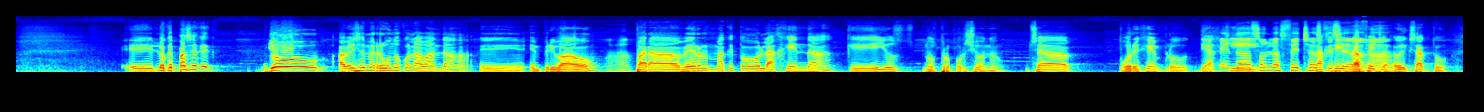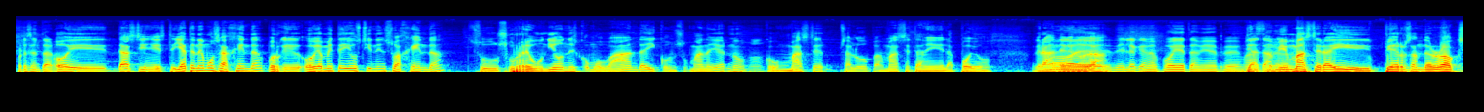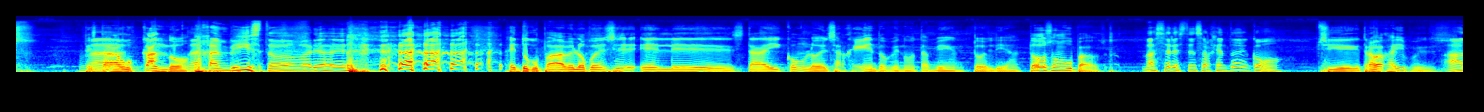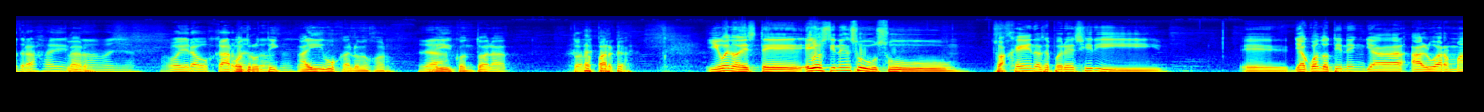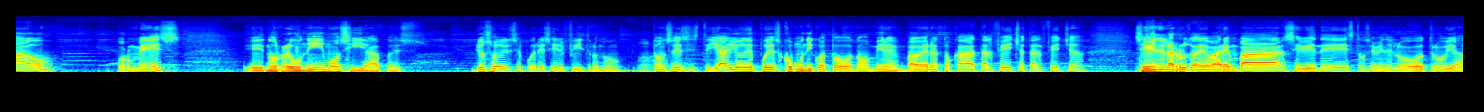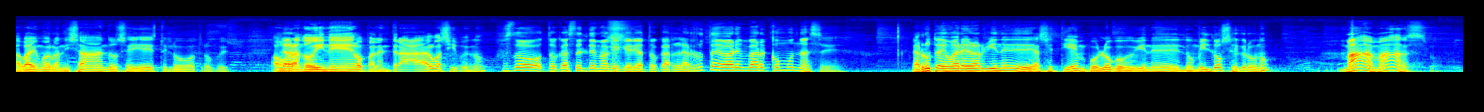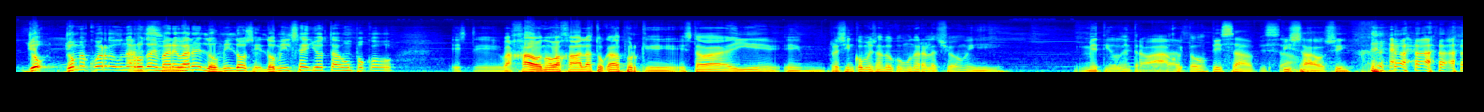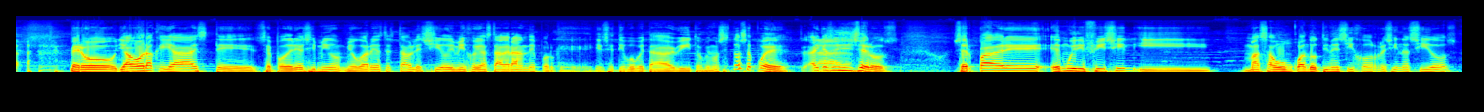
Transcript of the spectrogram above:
Eh, lo que pasa es que yo a veces me reúno con la banda eh, en privado Ajá. para ver más que todo la agenda que ellos nos proporcionan. O sea, por ejemplo, de La aquí... agenda son las fechas la que se van fecha- a oh, Exacto. presentar. Oye, Dustin, este, ya tenemos agenda, porque obviamente ellos tienen su agenda, su- sus reuniones como banda y con su manager, ¿no? Con Master. Saludos para Master también, el apoyo grande Oh, que nos da. Dile que me apoye también, pe, Ya Master. también Master ahí, Pierros and the Rocks. Te Ah. estaba buscando. Me han visto varias veces. Gente ocupada, ve loco. Ese, él eh, está ahí con lo del sargento, ve, ¿no? También todo el día. Todos son ocupados. ¿Master está en Sargento? ¿Cómo? Si trabaja ahí, pues. Ah, trabaja ahí. Claro. Ah. Voy a ir a buscarlo. Otro tic. entonces. Ahí búscalo mejor. Ya. Ahí con toda la, toda la parca. y bueno, este, ellos tienen su, su, su agenda, se podría decir, y eh, ya cuando tienen ya algo armado por mes, eh, nos reunimos y ya pues yo soy, se podría decir, el filtro, ¿no? Ajá. Entonces, este, ya yo después comunico a todos, no, miren, va a haber tocada tal fecha, tal fecha, se viene la ruta de bar en bar, se viene esto, se viene lo otro, ya vayan organizándose y esto y lo otro, pues, ahorrando dinero para la entrada, algo así, pues, ¿no? Justo tocaste el tema que quería tocar. La ruta de bar en bar, ¿cómo nace? La ruta de bar en bar viene de hace tiempo, loco, viene del 2012, creo, ¿no? Más, más. Yo, yo me acuerdo de una ¿Ah, ruta de bar en bar del 2012. El 2006 yo estaba un poco este, bajado, no bajaba las tocadas porque estaba ahí en- recién comenzando con una relación y metido en el trabajo y todo. Pisado, pisado. Pisado, sí. Pero ya ahora que ya este se podría decir mi, mi hogar ya está establecido y mi hijo ya está grande porque ese tiempo estaba bebito, pero no, se- no se puede. Hay que ser Claro. sinceros. Ser padre es muy difícil y más aún cuando tienes hijos recién nacidos,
